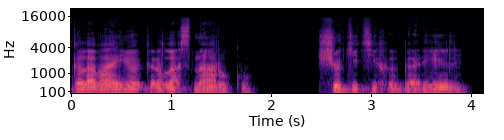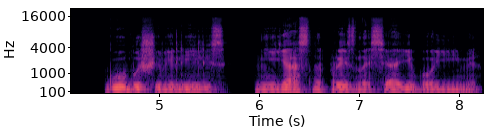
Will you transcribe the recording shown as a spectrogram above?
Голова ее оперлась на руку, щеки тихо горели, губы шевелились, неясно произнося его имя.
